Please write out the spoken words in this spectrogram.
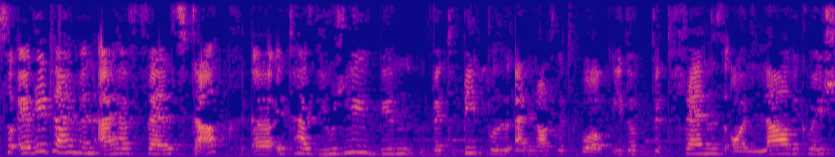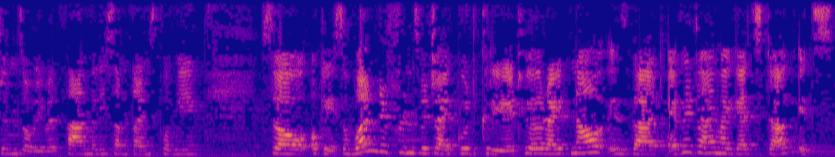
so every time when I have felt stuck, uh, it has usually been with people and not with work, either with friends or love equations or even family sometimes for me. So, okay, so one difference which I could create here right now is that every time I get stuck, it's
